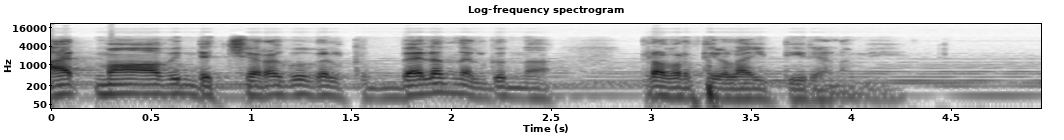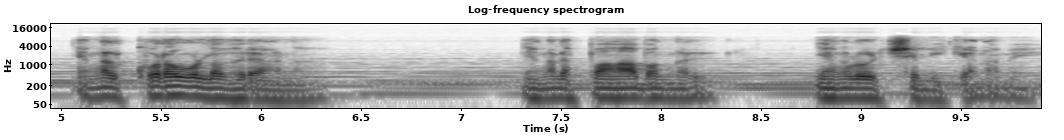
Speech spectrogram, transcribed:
ആത്മാവിന്റെ ചിറകുകൾക്ക് ബലം നൽകുന്ന പ്രവർത്തികളായി തീരണമേ. ഞങ്ങൾ കുറവുള്ളവരാണ്. ഞങ്ങളുടെ പാപങ്ങൾ ഞങ്ങളോട് ക്ഷമിക്കണമേ.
